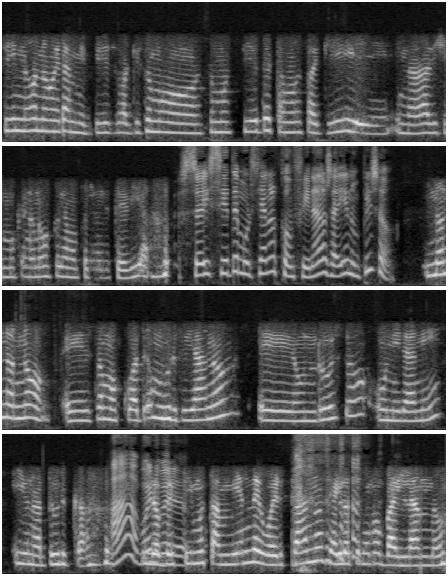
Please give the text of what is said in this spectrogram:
Sí, no, no era mi piso. Aquí somos somos siete, estamos aquí y, y nada, dijimos que no nos podíamos perder este día. ¿Sois siete murcianos confinados ahí en un piso? No, no, no. Eh, somos cuatro murcianos, eh, un ruso, un iraní y una turca. Ah, Y bueno, los pero- vestimos también de huertanos y ahí los tenemos bailando.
